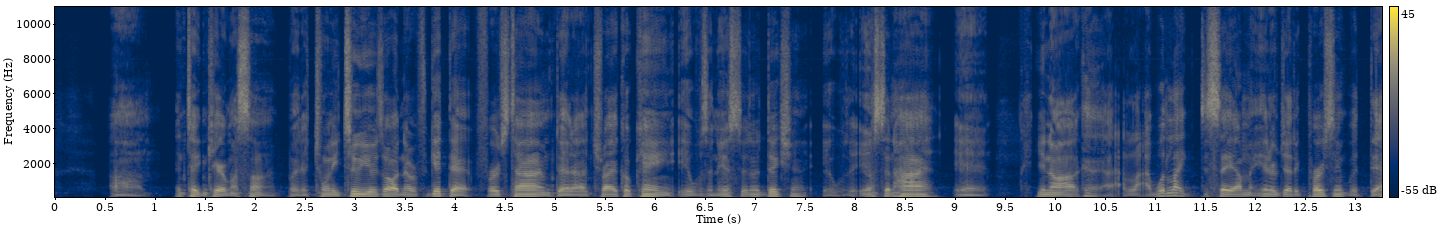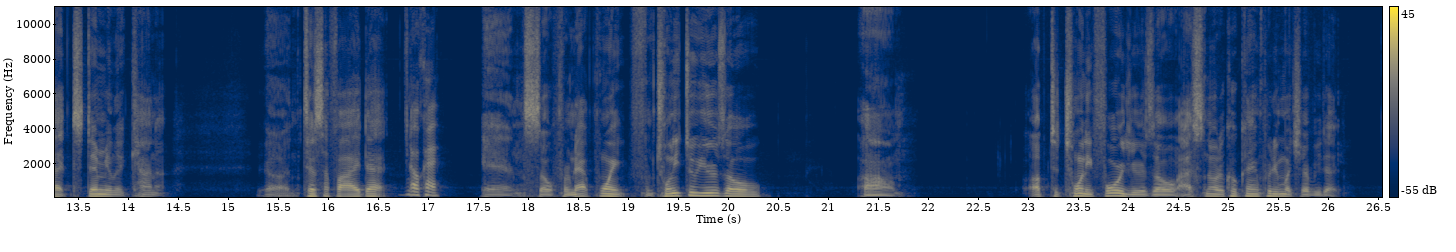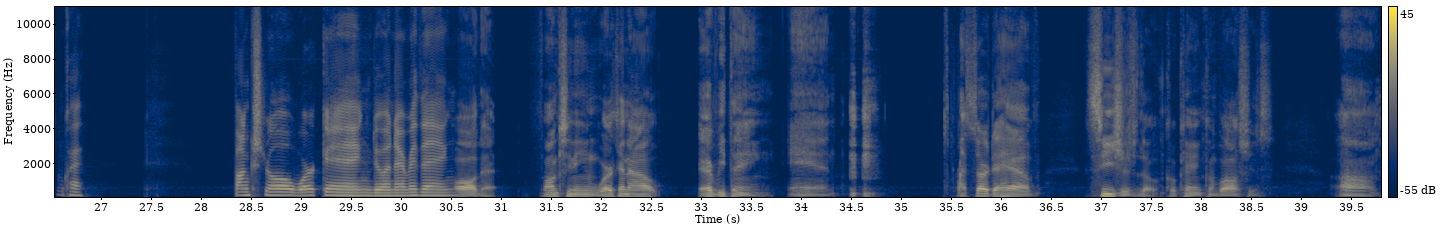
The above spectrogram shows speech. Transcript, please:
um, and taking care of my son. But at 22 years old, I'll never forget that first time that I tried cocaine. It was an instant addiction. It was an instant high, and you know, I, I, would like to say I'm an energetic person, but that stimulant kind of uh, intensified that. Okay. And so from that point, from 22 years old, um, up to 24 years old, I snorted cocaine pretty much every day. Okay. Functional, working, doing everything. all that functioning, working out, everything. And I started to have seizures though, cocaine convulsions. Um,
